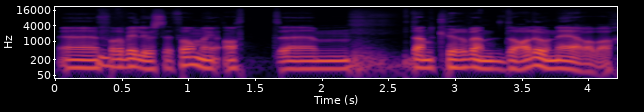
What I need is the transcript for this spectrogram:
Uh, for jeg vil jo se for meg at um, den kurven daler jo nedover.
